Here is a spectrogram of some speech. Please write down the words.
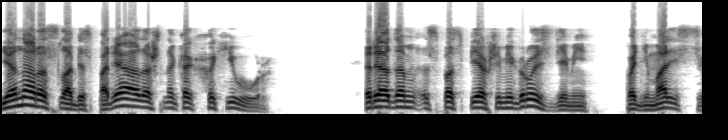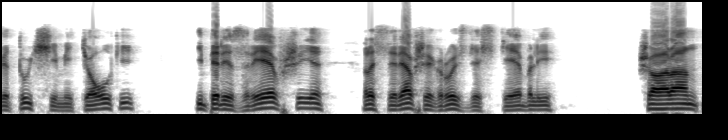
и она росла беспорядочно, как хохиур. Рядом с поспевшими гроздями поднимались цветущие метелки и перезревшие, растерявшие гроздья стебли. Шааран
